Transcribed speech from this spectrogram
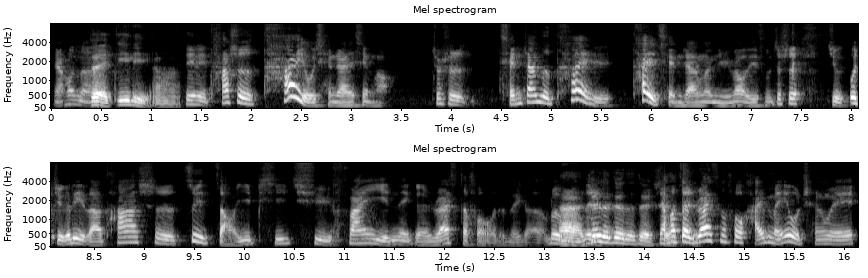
然后呢，对 D 里啊，D 里他是太有前瞻性了，就是前瞻的太太前瞻了。你明白我的意思吗？就是举我举个例子啊，他是最早一批去翻译那个 RESTful 的那个论文的，对对对对对。然后在 RESTful 还没有成为。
